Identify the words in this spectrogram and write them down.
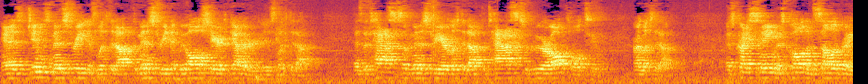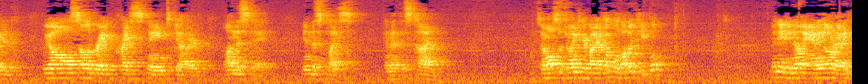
As Jim's ministry is lifted up, the ministry that we all share together is lifted up. As the tasks of ministry are lifted up, the tasks we are all called to are lifted up. As Christ's name is called and celebrated, we all celebrate Christ's name together on this day, in this place, and at this time. So I'm also joined here by a couple of other people. Many of you know Annie already.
